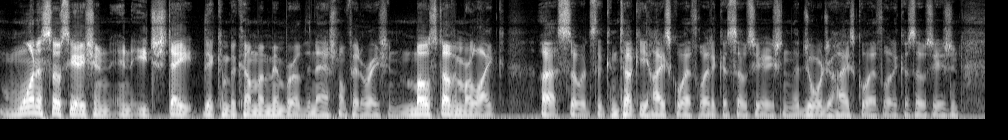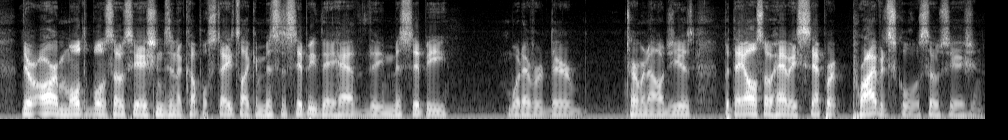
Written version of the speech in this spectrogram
one association in each state that can become a member of the national federation. Most of them are like us, so it's the Kentucky High School Athletic Association, the Georgia High School Athletic Association. There are multiple associations in a couple states, like in Mississippi, they have the Mississippi, whatever their terminology is, but they also have a separate private school association.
